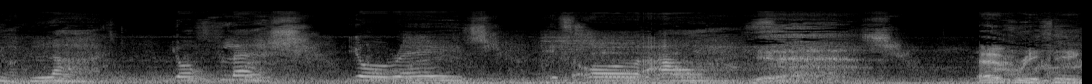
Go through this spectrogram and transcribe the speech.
Your blood, your flesh, your rage, it's all ours. Everything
